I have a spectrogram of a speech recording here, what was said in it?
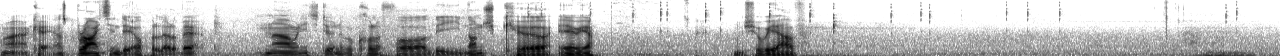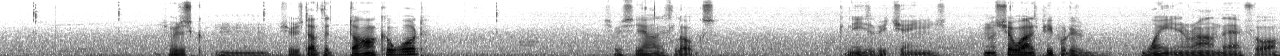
Right, okay, that's brightened it up a little bit. Now we need to do another colour for the non-secure area. What should we have? Should we just hmm, should we just have the darker wood? Should we see how this looks? Can easily be changed. I'm not sure why there's people are just waiting around there for.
